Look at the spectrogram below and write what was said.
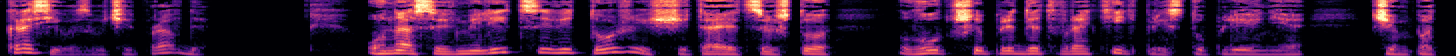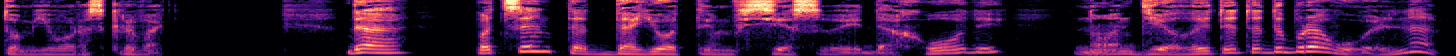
Красиво звучит, правда? У нас и в милиции ведь тоже считается, что лучше предотвратить преступление, чем потом его раскрывать. Да, пациент отдает им все свои доходы, но он делает это добровольно,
